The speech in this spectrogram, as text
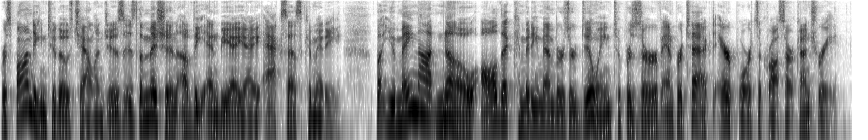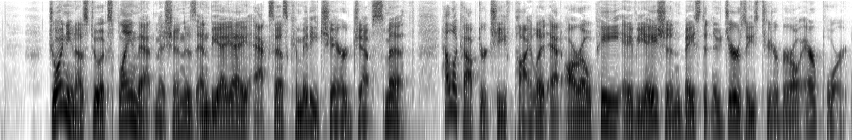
Responding to those challenges is the mission of the NBAA Access Committee, but you may not know all that committee members are doing to preserve and protect airports across our country. Joining us to explain that mission is NBAA Access Committee Chair Jeff Smith, helicopter chief pilot at ROP Aviation based at New Jersey's Teterboro Airport.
